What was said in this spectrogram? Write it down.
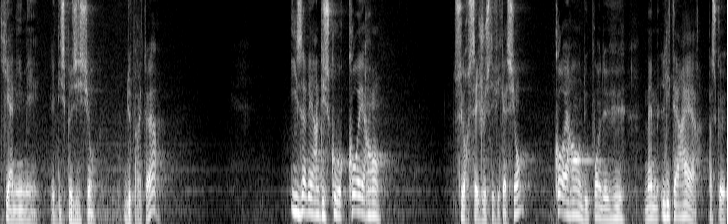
qui animaient les dispositions du prêteur. Ils avaient un discours cohérent sur ces justifications, cohérent du point de vue même littéraire, parce que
